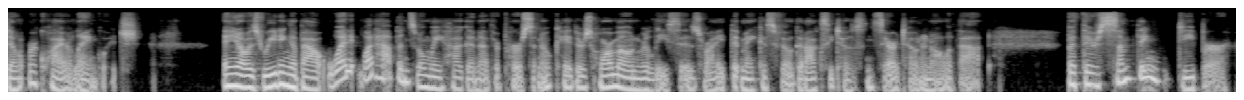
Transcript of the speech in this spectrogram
don't require language. And you know, I was reading about what what happens when we hug another person. Okay, there's hormone releases, right, that make us feel good, oxytocin, serotonin, all of that. But there's something deeper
